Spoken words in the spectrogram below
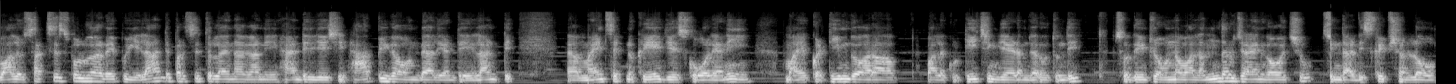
వాళ్ళు సక్సెస్ఫుల్గా రేపు ఎలాంటి పరిస్థితుల్లో అయినా కానీ హ్యాండిల్ చేసి హ్యాపీగా ఉండాలి అంటే ఎలాంటి మైండ్ సెట్ను క్రియేట్ చేసుకోవాలి అని మా యొక్క టీం ద్వారా వాళ్ళకు టీచింగ్ చేయడం జరుగుతుంది. సో దీంట్లో ఉన్న వాళ్ళందరూ జాయిన్ కావచ్చు. కింద డిస్క్రిప్షన్లో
